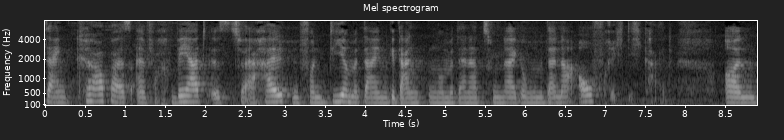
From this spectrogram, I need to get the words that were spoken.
dein Körper es einfach wert ist zu erhalten von dir mit deinen Gedanken und mit deiner Zuneigung und mit deiner Aufrichtigkeit. Und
